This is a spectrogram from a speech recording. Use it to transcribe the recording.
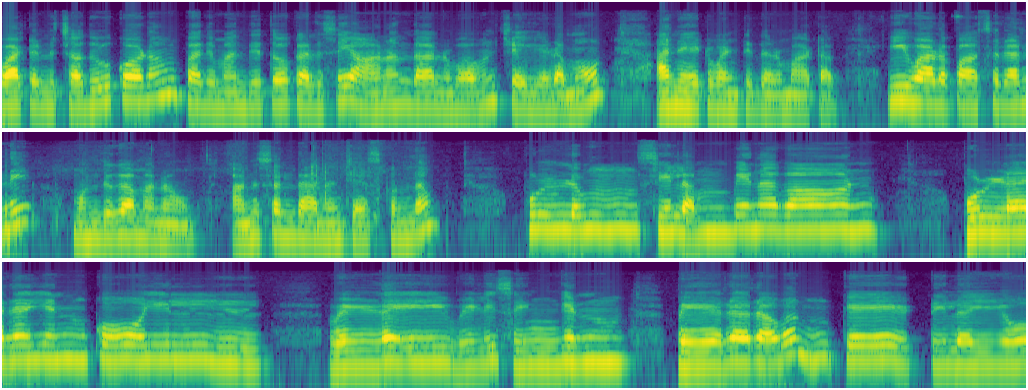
వాటిని చదువుకోవడం పది మందితో కలిసి ఆనందానుభవం చేయడము అనేటువంటిది అనమాట ఈ వాడ పాసురాన్ని ముందుగా మనం అనుసంధానం చేసుకుందాం పుళ్ళుం சிலம்பினகான் புள்ளரையின் கோயில் வெள்ளை விழிசிங்கின் பேரரவங் கேட்டிலையோ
